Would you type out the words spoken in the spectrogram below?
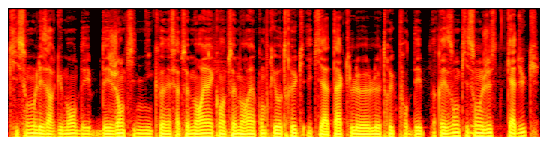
qui sont les arguments des, des gens qui n'y connaissent absolument rien et qui ont absolument rien compris au truc et qui attaquent le, le truc pour des raisons qui Hmm. sont juste caduques.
